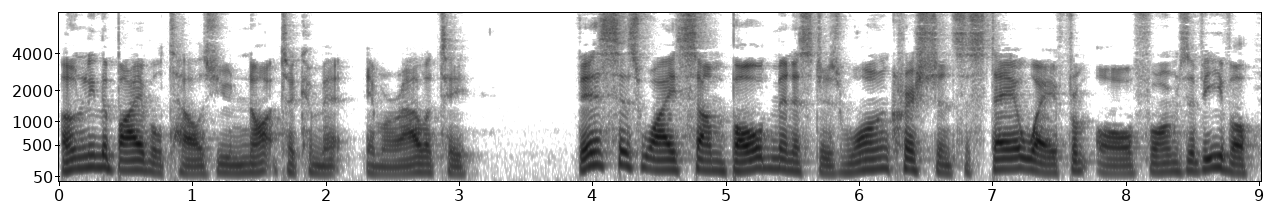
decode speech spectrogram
Only the Bible tells you not to commit immorality. This is why some bold ministers warn Christians to stay away from all forms of evil.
